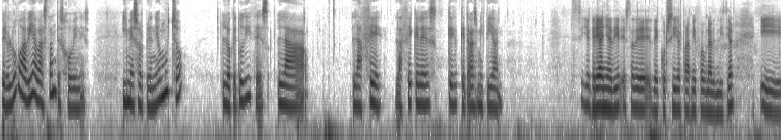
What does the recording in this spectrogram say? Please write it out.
pero luego había bastantes jóvenes. Y me sorprendió mucho lo que tú dices, la, la fe, la fe que les que transmitían. Sí, yo quería añadir esto de, cursillos para mí fue una bendición y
